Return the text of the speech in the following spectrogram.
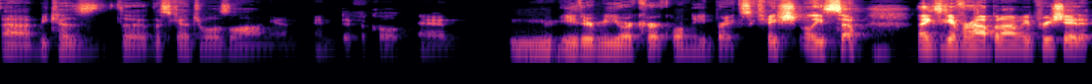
uh, because the the schedule is long and, and difficult and either me or Kirk will need breaks occasionally. So thanks again for hopping on. We appreciate it.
